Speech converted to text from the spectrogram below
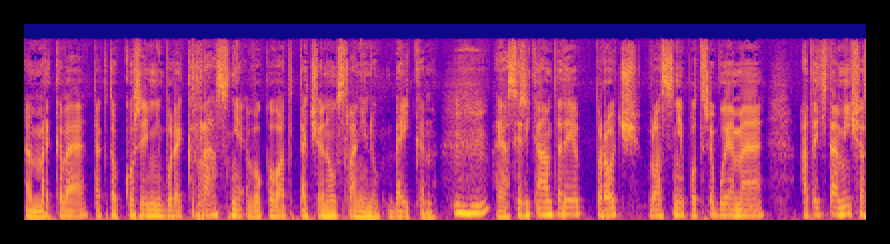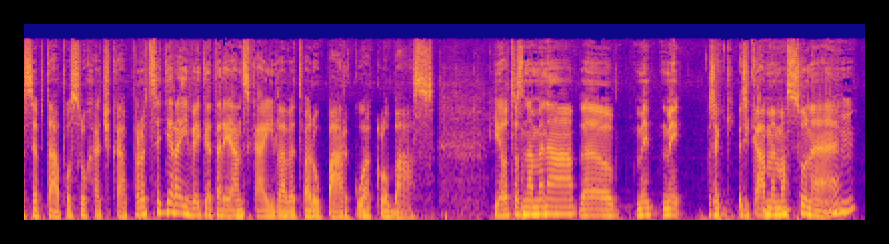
eh, mrkve, tak to koření bude krásně evokovat pečenou slaninu, bacon. Mm-hmm. A já si říkám tedy, proč vlastně potřebujeme, a teď ta Míša se ptá posluchačka, proč se dělají vegetariánská jídla ve tvaru párku a klobás? Jo, to znamená, uh, my, my říkáme masu ne, mm-hmm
